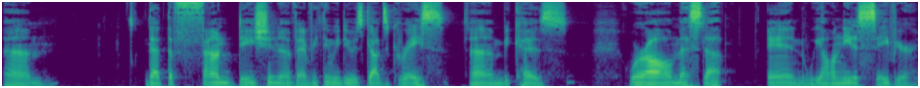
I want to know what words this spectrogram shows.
Um, that the foundation of everything we do is God's grace, um, because we're all messed up and we all need a savior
